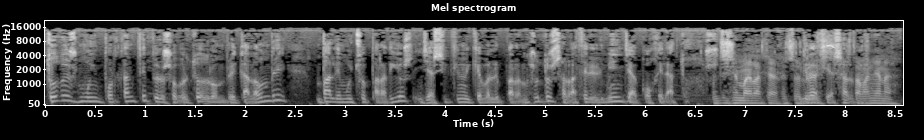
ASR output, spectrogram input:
Todo es muy importante, pero sobre todo el hombre, cada hombre vale mucho para Dios y así tiene que valer para nosotros al hacer el bien y acoger a todos. Muchísimas gracias, Jesús. Gracias, Hasta mañana.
